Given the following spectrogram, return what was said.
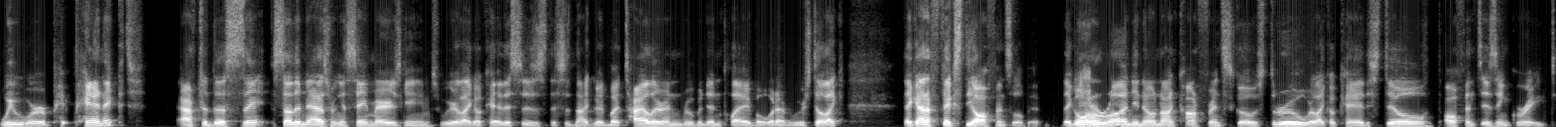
we were p- panicked after the Saint- Southern Nazarene and St. Mary's games. We were like, okay, this is this is not good. But Tyler and Ruben didn't play, but whatever. We were still like, they got to fix the offense a little bit. They go on a run, you know, non-conference goes through. We're like, okay, still offense isn't great.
